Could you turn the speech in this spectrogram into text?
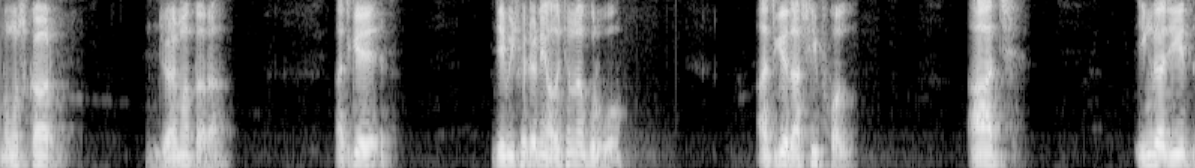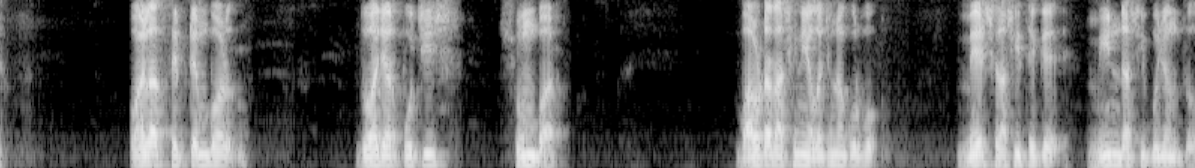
নমস্কার, জয় তারা। আজকে যে বিষয়টা নিয়ে আলোচনা করব, আজকে রাশিফল। আজ ইংরাজির পয়লা সেপ্টেম্বর দু হাজার পঁচিশ সোমবার বারোটা রাশি নিয়ে আলোচনা করব। মেষ রাশি থেকে মীন রাশি পর্যন্ত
